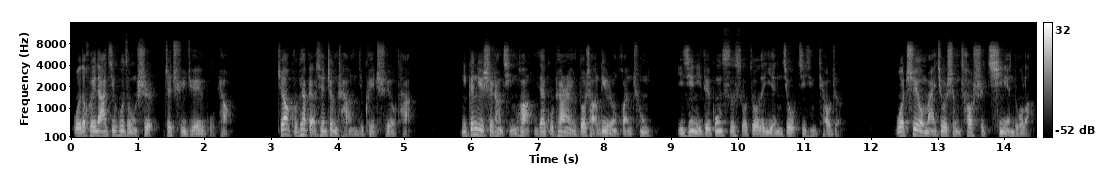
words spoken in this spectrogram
我的回答几乎总是这取决于股票。只要股票表现正常，你就可以持有它。你根据市场情况，你在股票上有多少利润缓冲，以及你对公司所做的研究进行调整。我持有买就省超市七年多了，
